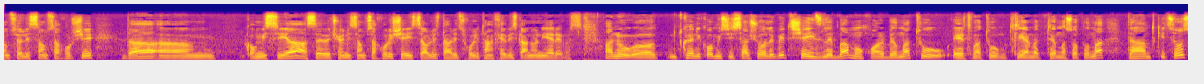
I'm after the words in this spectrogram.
დამცველის სამსახურში და კომისია ასევე ჩვენი სამსახური შეისწავლის დარიცხული თანხების კანონიერებას. ანუ თქვენი კომისიის საშუალებით შეიძლება მომხმარებელმა თუ ერთმა თუ მთლიანმა თელმა სოფელმა დაამტკიცოს,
